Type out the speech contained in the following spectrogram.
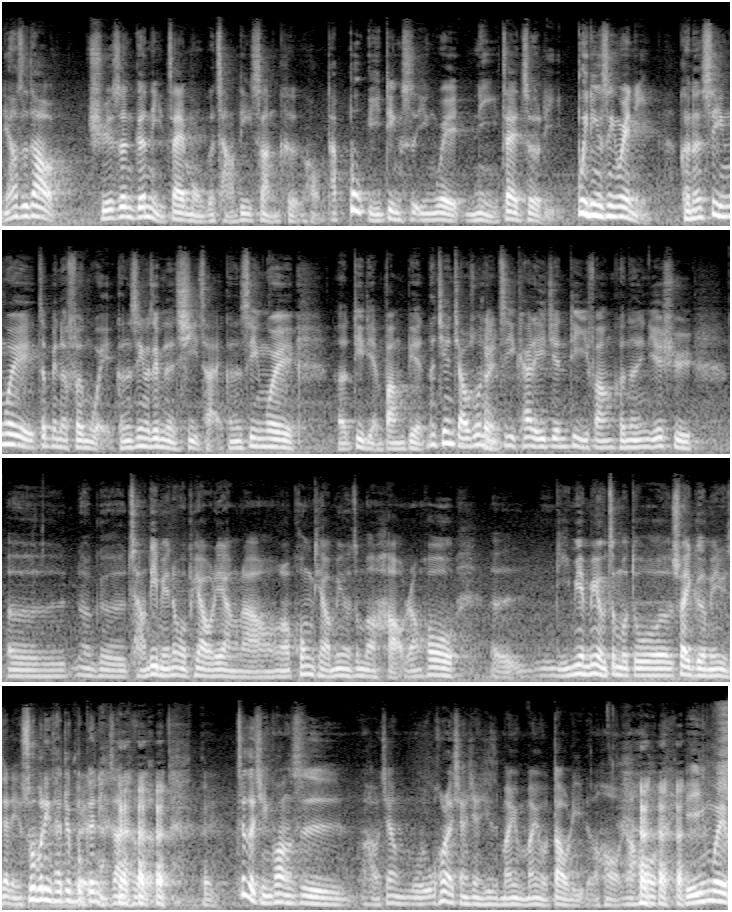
你要知道。学生跟你在某个场地上课，吼，他不一定是因为你在这里，不一定是因为你，可能是因为这边的氛围，可能是因为这边的器材，可能是因为呃地点方便。那今天假如说你自己开了一间地方，可能也许呃那个场地没那么漂亮啦，然后空调没有这么好，然后。呃，里面没有这么多帅哥美女在里面，说不定他就不跟你上课了。对，这个情况是好像我我后来想想，其实蛮有蛮有道理的哈。然后也因为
